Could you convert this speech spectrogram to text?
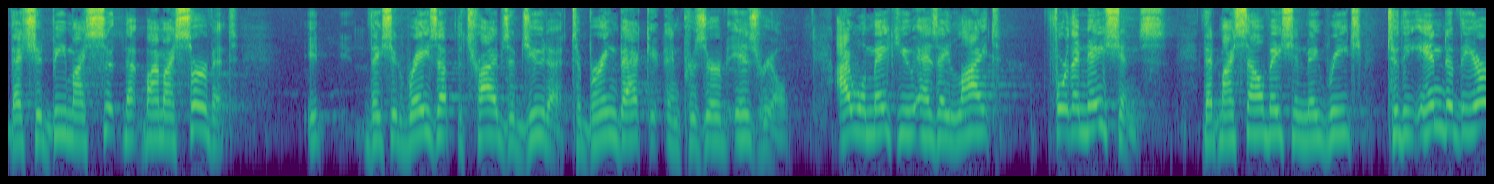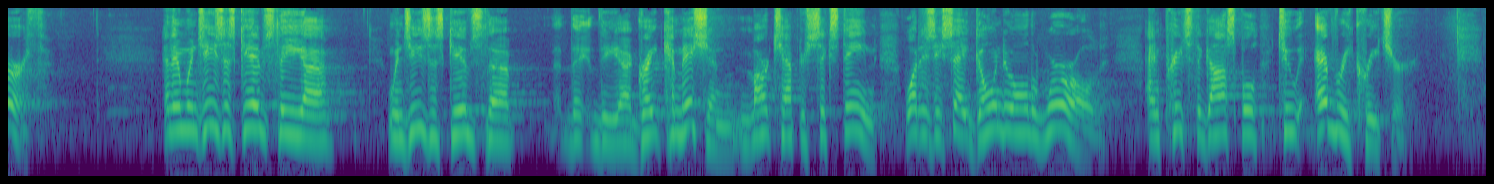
that should be my, that by my servant. It, they should raise up the tribes of Judah to bring back and preserve Israel. I will make you as a light for the nations, that my salvation may reach to the end of the earth. And then when Jesus gives the, uh, when Jesus gives the, the, the uh, Great Commission, Mark chapter 16, what does he say? Go into all the world and preach the gospel to every creature.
